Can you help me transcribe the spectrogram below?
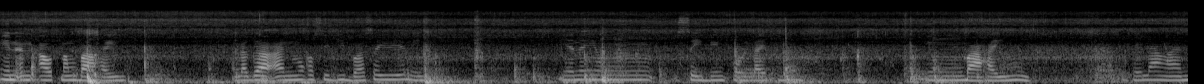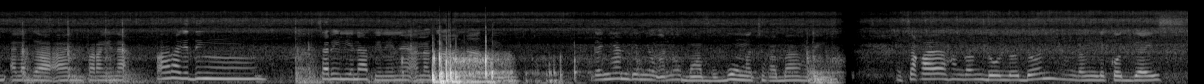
in and out ng bahay. Alagaan mo kasi diba sa'yo yan eh. Yan na yung saving for life mo. Yung bahay mo. Kailangan alagaan. Parang ina, para ding sarili natin, inaalagaan natin. Ganyan din yung ano, mga bubong at saka bahay. At saka hanggang dulo doon, hanggang likod guys,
